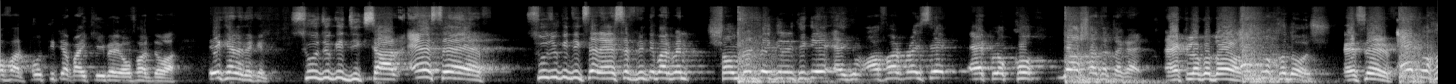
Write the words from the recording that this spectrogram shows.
অফার প্রতিটা বাইকে ভাই অফার দেওয়া। এখানে দেখেন Suzuki Gixxer S F Suzuki Gixxer SF নিতে পারবেন। সম্রাট বাইক গ্যালারি থেকে একদম অফার প্রাইসে এক লক্ষ দশ হাজার টাকায়। এক লক্ষ দশ। এক লক্ষ দশ। এস এফ এক লক্ষ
